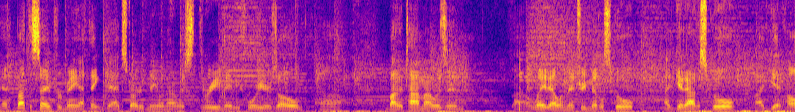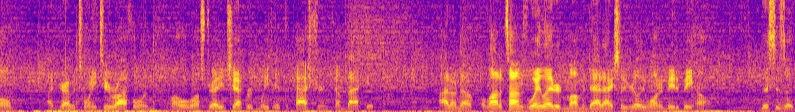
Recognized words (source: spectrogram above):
Yeah, about the same for me. I think Dad started me when I was three, maybe four years old. Uh, by the time I was in uh, late elementary, middle school, I'd get out of school, I'd get home, I'd grab a 22 rifle and my old Australian Shepherd, and we'd hit the pasture and come back at, I don't know, a lot of times way later than mom and dad actually really wanted me to be home. This is a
